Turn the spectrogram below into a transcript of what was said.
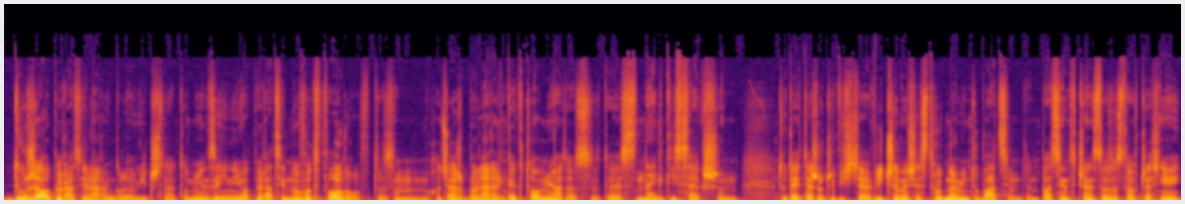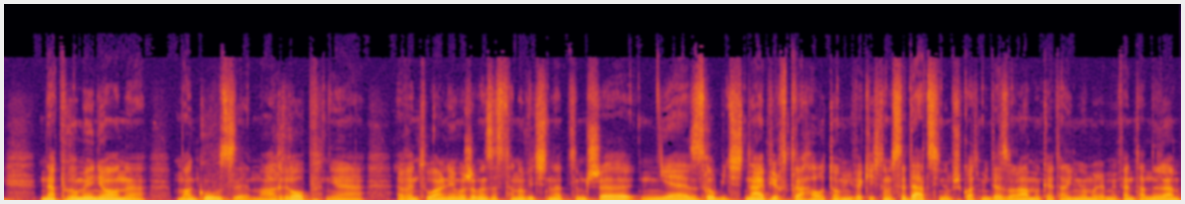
Duże operacje laryngologiczne to m.in. operacje nowotworów, to są chociażby laryngektomia, to jest, to jest neck dissection. Tutaj też oczywiście liczymy się z trudną intubacją. Ten pacjent często został wcześniej napromieniony, ma guzy, ma ropnie. Ewentualnie możemy zastanowić się nad tym, czy nie zrobić najpierw tracheotomii w jakiejś tam sedacji, na przykład midazolamy, ketaliną, remifentanylem,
